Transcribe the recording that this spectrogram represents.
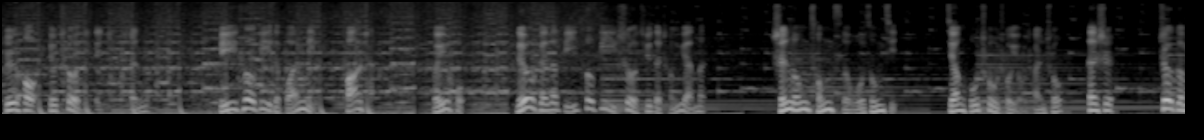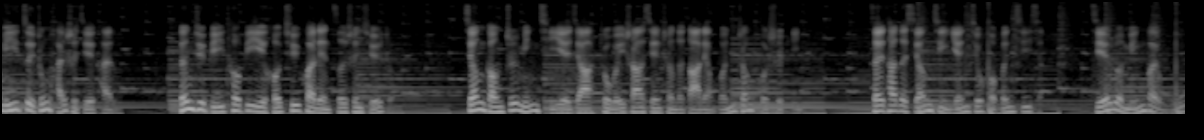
之后就彻底的隐身了。比特币的管理、发展、维护，留给了比特币社区的成员们。神龙从此无踪迹，江湖处处有传说。但是这个谜最终还是揭开了。根据比特币和区块链资深学者、香港知名企业家祝维沙先生的大量文章和视频。在他的详尽研究和分析下，结论明白无误。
